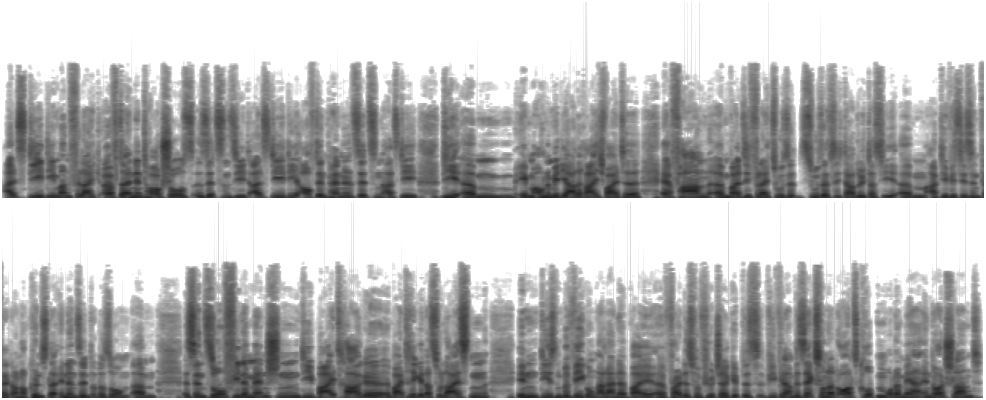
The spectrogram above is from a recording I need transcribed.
als die, die man vielleicht öfter in den Talkshows äh, sitzen sieht, als die, die auf den Panels sitzen, als die, die ähm, eben auch eine mediale Reichweite erfahren, ähm, weil sie vielleicht zus zusätzlich dadurch, dass sie ähm, Aktivistisch sind, vielleicht auch noch KünstlerInnen sind oder so. Ähm, es sind so viele Menschen, die Beiträge, Beiträge dazu leisten in diesen Bewegungen. Alleine bei äh, Fridays for Future gibt es, wie viel haben wir, 600 Ortsgruppen oder mehr in Deutschland?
